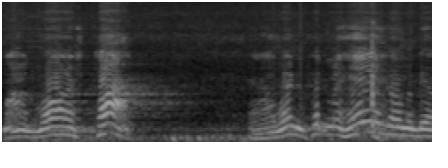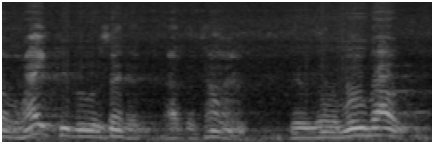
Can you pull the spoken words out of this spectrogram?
Mount Morris Park. And I wasn't putting my hands on the building. White people was in it at the time. They were going to move out.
